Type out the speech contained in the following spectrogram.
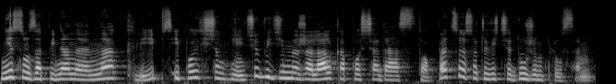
nie są zapinane na klips i po ich ściągnięciu widzimy, że lalka posiada stopę, co jest oczywiście dużym plusem.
